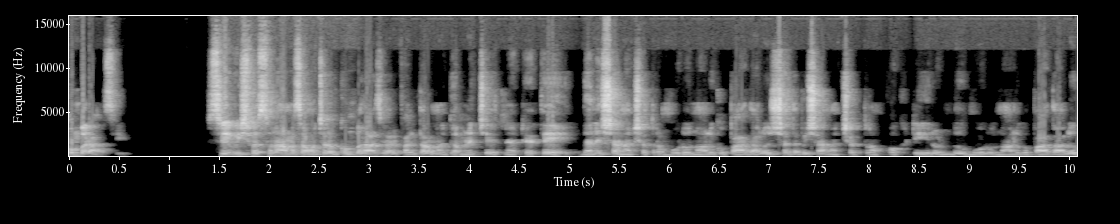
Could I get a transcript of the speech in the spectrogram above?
కుంభరాశి. శ్రీ విశ్వస్వనామ సంవత్సరం కుంభరాశి వారి ఫలితాలు మనం గమనించేసినట్లయితే ధనిష్ట నక్షత్రం మూడు నాలుగు పాదాలు శతభిష నక్షత్రం ఒకటి రెండు మూడు నాలుగు పాదాలు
